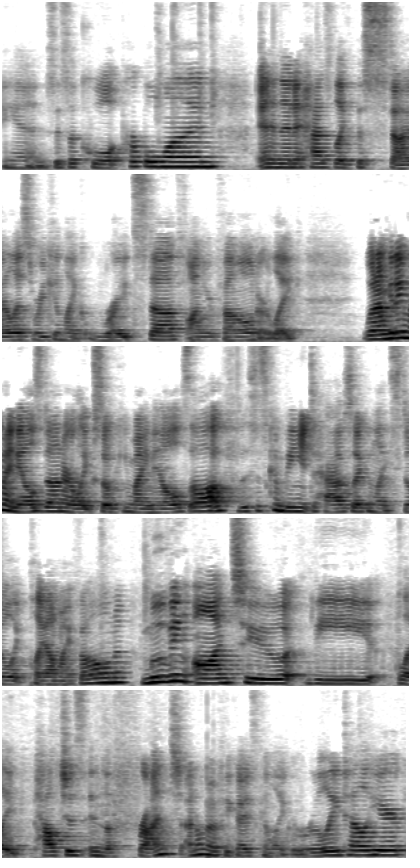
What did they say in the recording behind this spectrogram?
And this is a cool purple one. And then it has like the stylus where you can like write stuff on your phone or like when I'm getting my nails done or like soaking my nails off, this is convenient to have so I can like still like play on my phone. Moving on to the like pouches in the front. I don't know if you guys can like really tell here,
